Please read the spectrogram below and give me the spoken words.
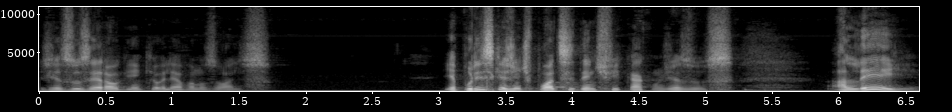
Jesus era alguém que olhava nos olhos. E é por isso que a gente pode se identificar com Jesus. A lei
